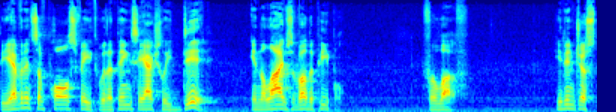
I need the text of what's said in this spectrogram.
The evidence of Paul's faith were the things he actually did in the lives of other people for love. He didn't just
